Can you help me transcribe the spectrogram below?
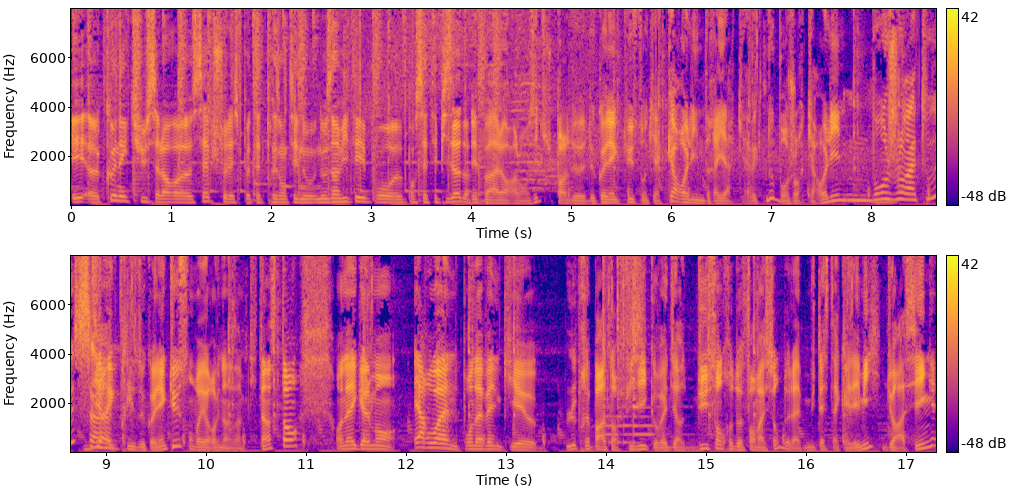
et euh, Connectus. Alors euh, Seb, je te laisse peut-être présenter nos, nos invités pour, euh, pour cet épisode. Et bah alors allons-y, tu parles de, de Connectus. Donc il y a Caroline Dreyer qui est avec nous. Bonjour Caroline. Bonjour à tous. Directrice de Connectus, on va y revenir dans un petit instant. On a également Erwan Pondaven qui est le préparateur physique, on va dire, du centre de formation de la Mutest Academy du Racing.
